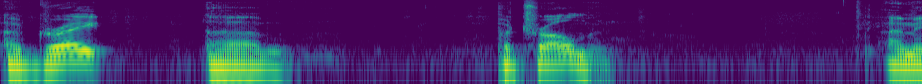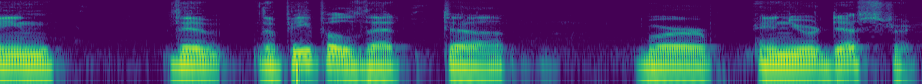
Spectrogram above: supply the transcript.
a great um, patrolman. I mean, the the people that uh, were in your district."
